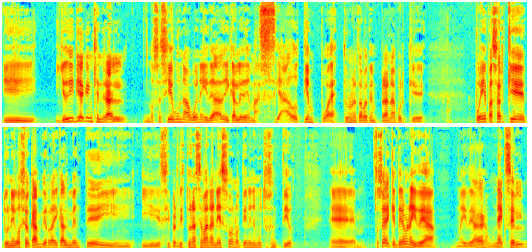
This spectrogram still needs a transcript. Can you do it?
y, yo diría que en general, no sé si es una buena idea dedicarle demasiado tiempo a esto en una etapa temprana porque puede pasar que tu negocio cambie radicalmente y, si perdiste una semana en eso no tiene mucho sentido. Eh, entonces hay que tener una idea, una idea, un Excel,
